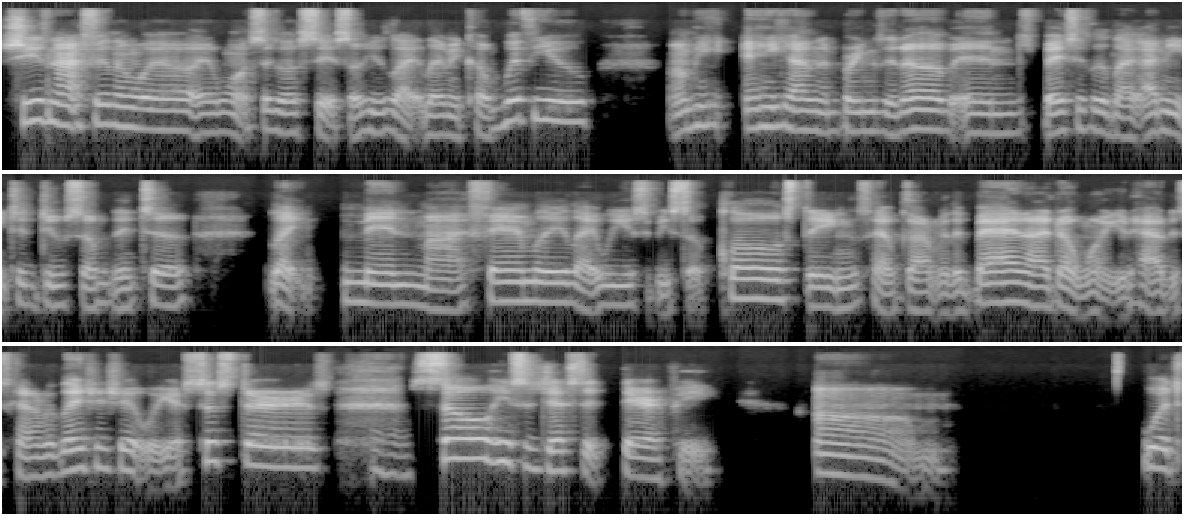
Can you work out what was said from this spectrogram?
she's not feeling well and wants to go sit. So he's like, "Let me come with you." Um, he and he kind of brings it up and basically like I need to do something to like mend my family. Like we used to be so close, things have gone really bad, and I don't want you to have this kind of relationship with your sisters. Mm-hmm. So he suggested therapy. Um, which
